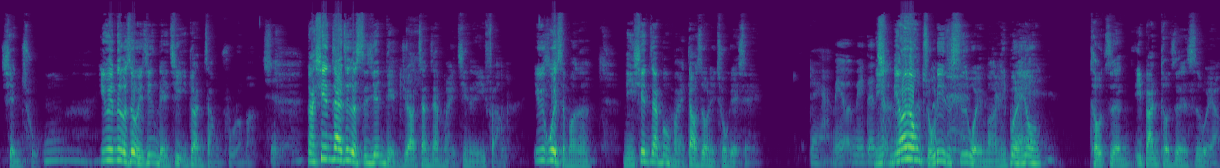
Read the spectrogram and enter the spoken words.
先出。嗯，因为那个时候已经累计一段涨幅了嘛。是。那现在这个时间点就要站在买进的一方，因为为什么呢？你现在不买，到时候你出给谁？对啊，没有没得。你你要用主力的思维嘛，你不能用投资人一般投资人的思维啊。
